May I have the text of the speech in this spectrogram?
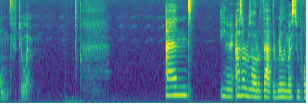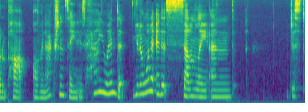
oomph to it. And, you know, as a result of that, the really most important part of an action scene is how you end it. You don't want to end it suddenly and just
